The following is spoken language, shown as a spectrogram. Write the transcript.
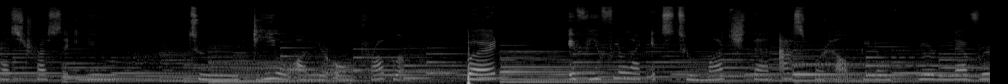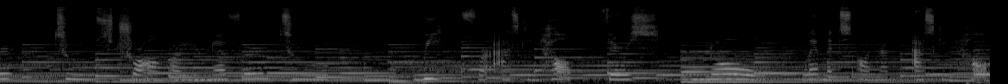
has trusted you to deal on your own problem. But if you feel like it's too much, then ask for help. You know, you're never too strong or you're never too weak for asking help. There's no limits on asking help.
